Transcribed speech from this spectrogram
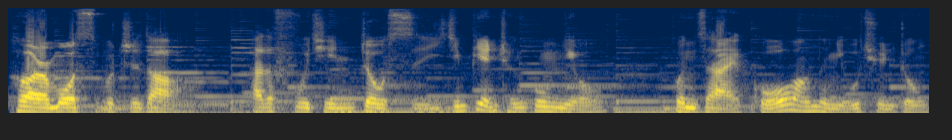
赫尔墨斯不知道，他的父亲宙斯已经变成公牛，混在国王的牛群中。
